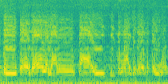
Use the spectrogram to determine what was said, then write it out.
ะตูแต่ว่าระวังซ้ายที่ข้างหน้าจะโดนประตูครับ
